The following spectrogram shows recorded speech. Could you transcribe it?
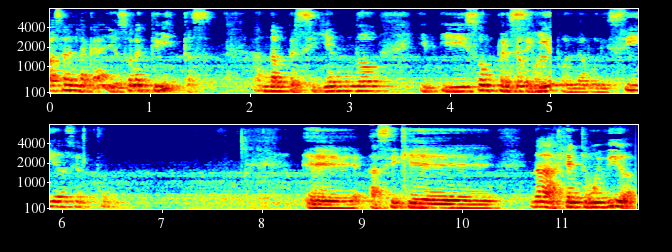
pasan en la calle, son activistas, andan persiguiendo y, son perseguidos por la policía, ¿cierto? Eh, así que, nada, gente muy viva.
